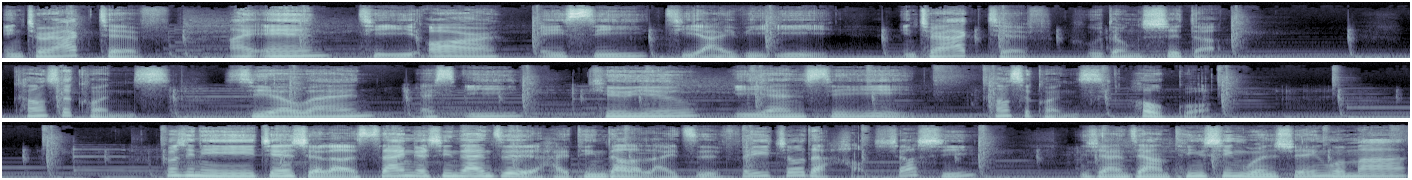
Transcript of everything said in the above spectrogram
interactive，i n t e r a c t i v e，interactive 互动式的；consequence，c o n S E Q U E N C E，consequence 后果。恭喜你，今天学了三个新单字，还听到了来自非洲的好消息。 你喜欢这样听新闻学英文吗？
